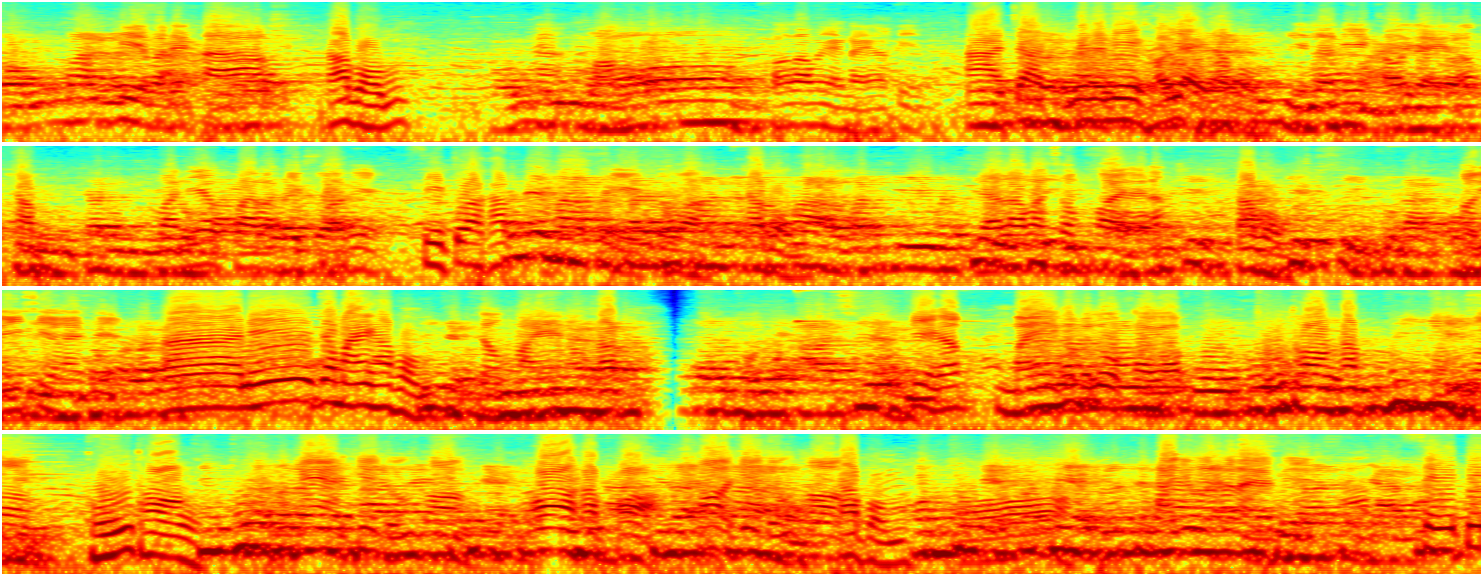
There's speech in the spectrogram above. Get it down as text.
ของบ้านพี่สวัสดีครับ ครับผมข องคุณหมอของเรามาจากไหนครับพี่อ่าจากมินานีเขาใหญ่ครับผมอินลานีเขาใหญ่แล้วครับ วันนี้เอาควายมากี่ตัวพี่สี่ตัวครับท่านได้มาประชาสัมพันธ์ครับผมว่าวันดีวันที่เดี๋ยวเรามาชมควายเลยนะครับผม24ตุลาคมตัวนี้ชื่ออะไรพี่อ่าอันนี้เจ้าไม้ครับผมเจ้าไม้นะครับองค์ของอาเซียนพี่ครับไม้ก็เป็นลูกใครครับถุงทองครับที่ยี่ทองถุงทองแม่ชื่อถุงทองพ่อครับพ่อพ่อชื่อถุงทองครับผมผมทุกเด็กประเทศรัตนอายุเท่าไหร่ครับพี่สี่ปี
